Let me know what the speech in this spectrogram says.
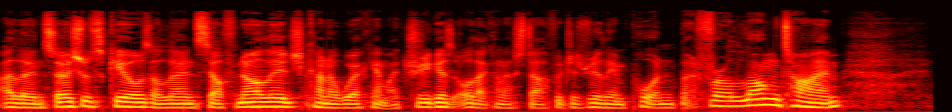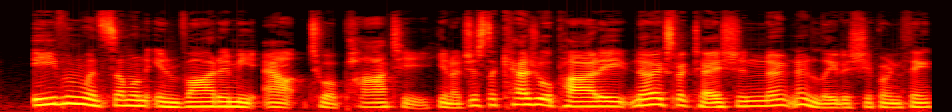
I learned social skills, I learned self knowledge, kind of working out my triggers, all that kind of stuff, which is really important. But for a long time, even when someone invited me out to a party, you know, just a casual party, no expectation, no no leadership or anything,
